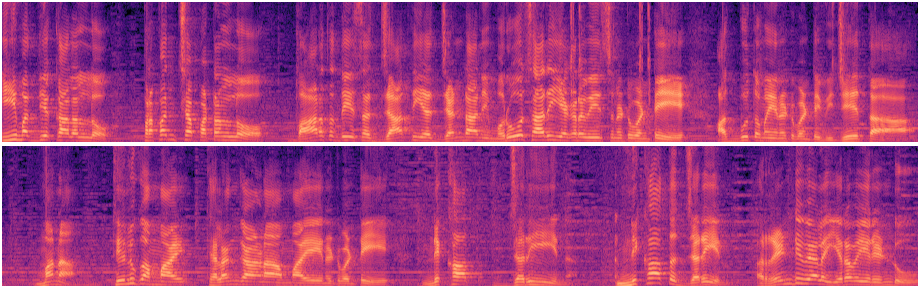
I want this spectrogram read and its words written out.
ఈ మధ్య కాలంలో ప్రపంచ పటంలో భారతదేశ జాతీయ జెండాని మరోసారి ఎగరవేసినటువంటి అద్భుతమైనటువంటి విజేత మన తెలుగు అమ్మాయి తెలంగాణ అమ్మాయి అయినటువంటి నిఖాత్ జరీన్. నిఖాత్ జరీన్ రెండు వేల ఇరవై రెండు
